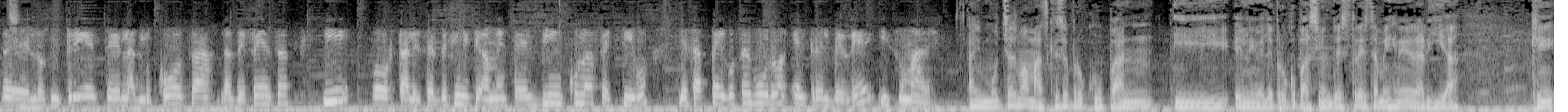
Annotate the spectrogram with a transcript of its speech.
eh, los nutrientes, la glucosa, las defensas y fortalecer definitivamente el vínculo afectivo y ese apego seguro entre el bebé y su madre. Hay muchas mamás que se preocupan y el nivel de preocupación de estrés también generaría que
